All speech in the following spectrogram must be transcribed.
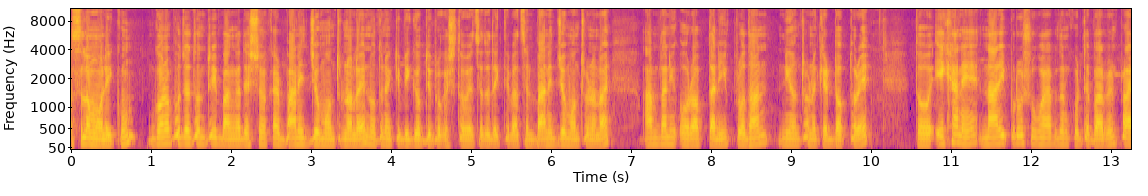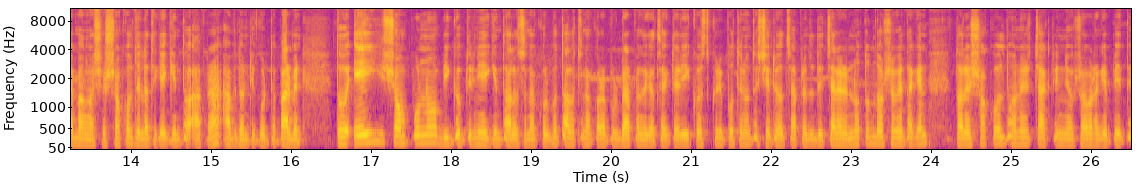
আসসালামু আলাইকুম। গণপ্রজাতন্ত্রী বাংলাদেশ সরকার বাণিজ্য মন্ত্রণালয়ে নতুন একটি বিজ্ঞপ্তি প্রকাশিত হয়েছে। তো দেখতে পাচ্ছেন, বাণিজ্য মন্ত্রণালয় আমদানি ও রপ্তানি প্রধান নিয়ন্ত্রণকের দপ্তরে তো এখানে নারী পুরুষ উভয় আবেদন করতে পারবেন। প্রায় বাংলাদেশের সকল জেলা থেকে কিন্তু আপনারা আবেদনটি করতে পারবেন। তো এই সম্পূর্ণ বিজ্ঞপ্তি নিয়ে কিন্তু আলোচনা করব। তো আলোচনা করার পূর্বে আপনাদের কাছে একটা রিকোয়েস্ট করি। প্রতিনিয়ত সেটি হচ্ছে আপনি যদি চ্যানেলের নতুন দর্শক থাকেন, তাহলে সকল ধরনের চাকরি নিয়োগ সবার আগে পেতে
